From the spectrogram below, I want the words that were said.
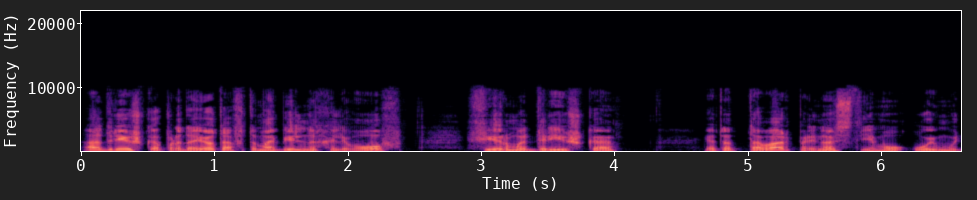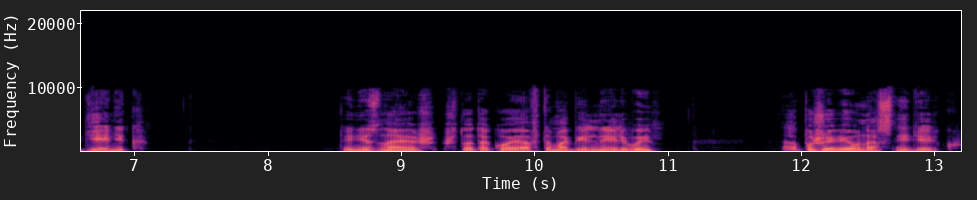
А Дришка продает автомобильных львов, фирмы Дришка. Этот товар приносит ему уйму денег. Ты не знаешь, что такое автомобильные львы? А поживи у нас недельку,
